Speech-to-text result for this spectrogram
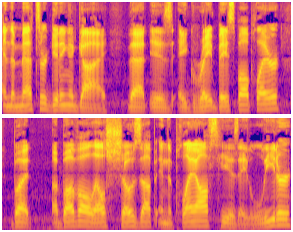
and the Mets are getting a guy that is a great baseball player, but above all else shows up in the playoffs. He is a leader.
